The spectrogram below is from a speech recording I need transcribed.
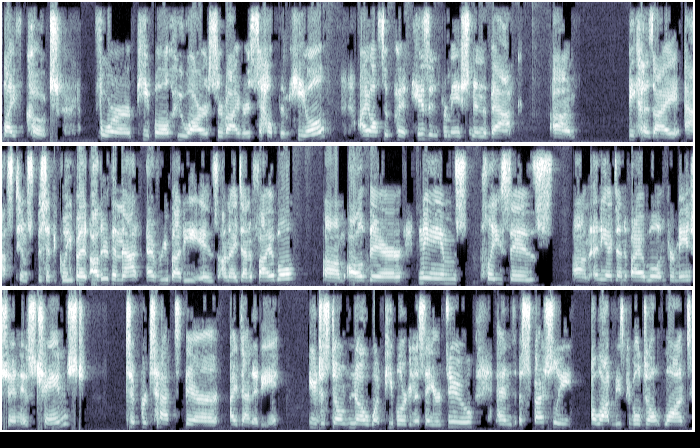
life coach for people who are survivors to help them heal. I also put his information in the back um, because I asked him specifically. But other than that, everybody is unidentifiable. Um, all of their names, places, um, any identifiable information is changed to protect their identity. You just don't know what people are going to say or do, and especially a lot of these people don't want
